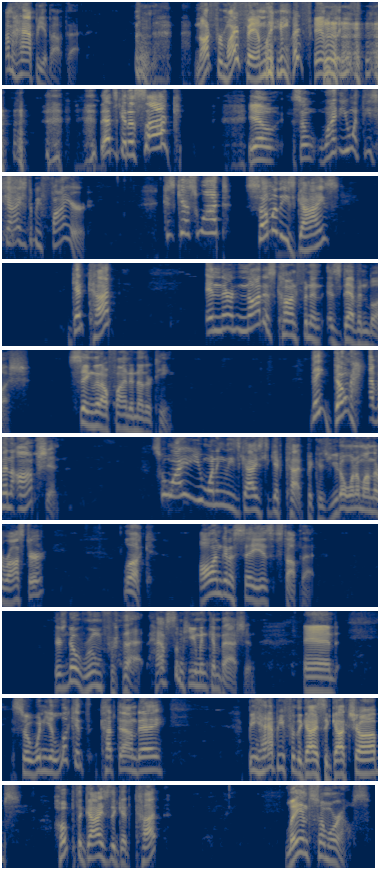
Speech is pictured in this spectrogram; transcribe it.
I'm happy about that. Not for my family. my family That's going to suck. You know, so why do you want these guys to be fired? Cuz guess what? Some of these guys get cut, and they're not as confident as Devin Bush saying that I'll find another team. They don't have an option. So why are you wanting these guys to get cut? Because you don't want them on the roster? Look, all I'm going to say is stop that. There's no room for that. Have some human compassion. And so when you look at cut down day, be happy for the guys that got jobs. Hope the guys that get cut land somewhere else.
